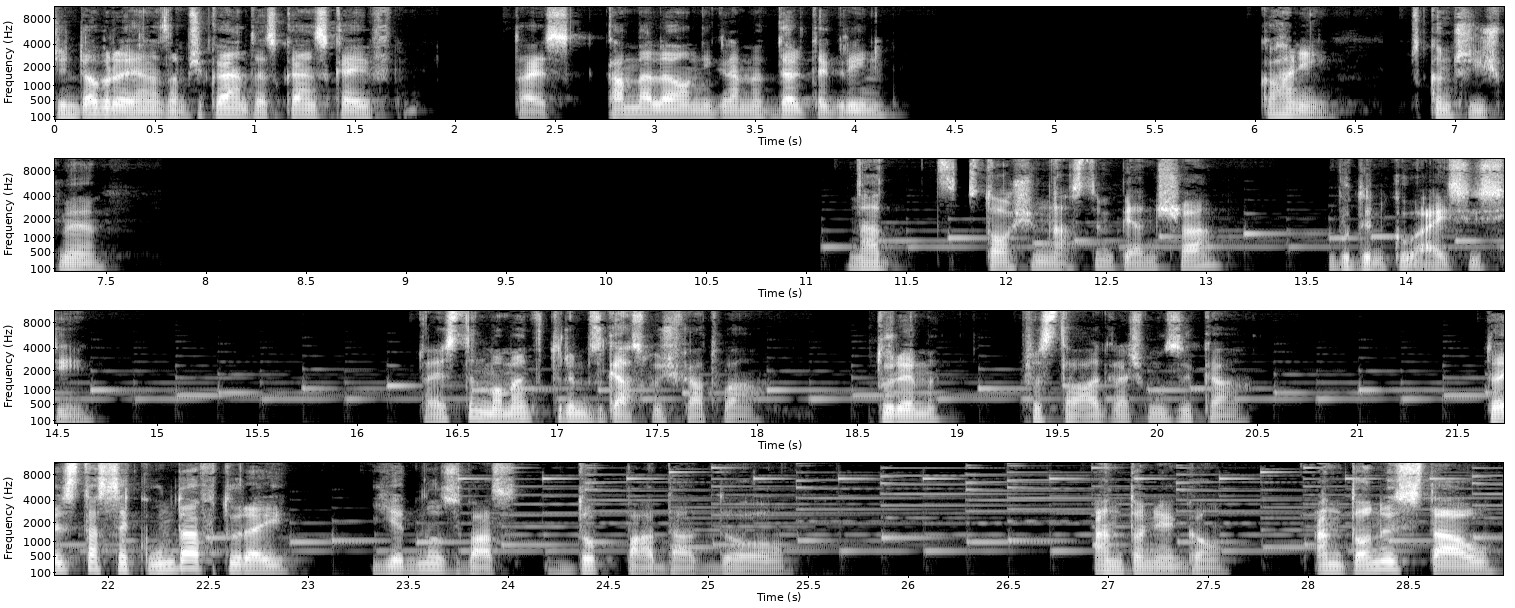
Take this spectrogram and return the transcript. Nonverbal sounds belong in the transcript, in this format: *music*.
Dzień dobry, ja nazywam się Koen, to jest Koen's Cave, to jest Kameleon i gramy w Delta Green. Kochani, skończyliśmy na 118 piętrze budynku ICC. To jest ten moment, w którym zgasły światła, w którym przestała grać muzyka. To jest ta sekunda, w której jedno z was dopada do Antoniego. Antony stał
